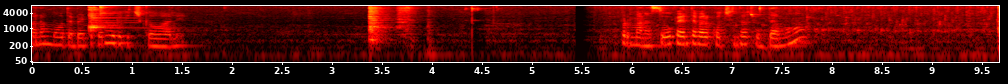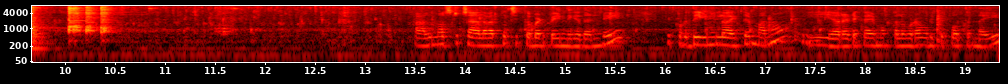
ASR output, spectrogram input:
మనం మూత పెట్టుకొని ఉడికించుకోవాలి. ఇప్పుడు మన సూప్ ఎంతవరకు వచ్చిందో చూద్దాము. ఆల్మోస్ట్ చాలా వరకు చిక్కబడిపోయింది కదండి. ఇప్పుడు దీనిలో అయితే మనం ఈ అరటికాయ ముక్కలు కూడా ఉడికిపోతున్నాయి.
